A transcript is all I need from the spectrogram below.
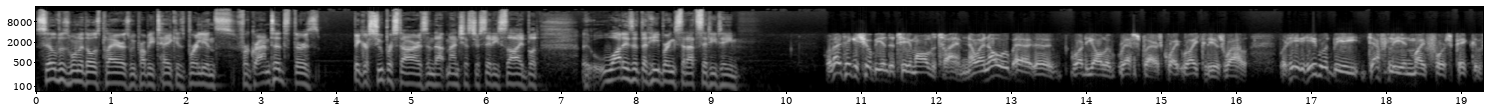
Silva's one of those players we probably take his brilliance for granted. There's bigger superstars in that Manchester City side, but uh, what is it that he brings to that City team? Well, I think he should be in the team all the time. Now, I know uh, uh, Guardiola rests players quite rightly as well, but he, he would be definitely in my first pick of,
